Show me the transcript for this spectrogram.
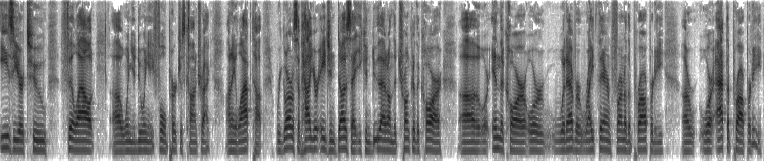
easier to fill out uh, when you're doing a full purchase contract on a laptop. Regardless of how your agent does that, you can do that on the trunk of the car uh, or in the car or whatever, right there in front of the property uh, or at the property,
